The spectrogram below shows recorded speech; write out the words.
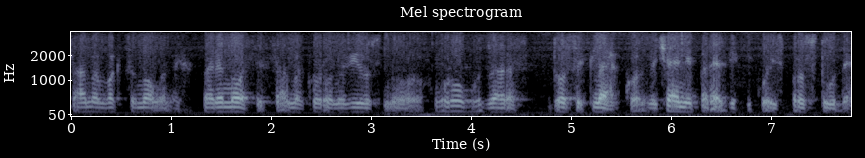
саме вакцинованих. Переносить саме коронавірусну хворобу зараз досить легко. Звичайний перебіг якоїсь простуди.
